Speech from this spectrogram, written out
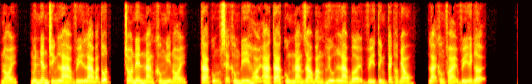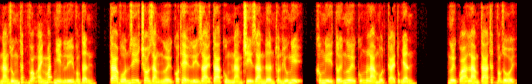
nói, nguyên nhân chính là vì là bạn tốt, cho nên nàng không nghĩ nói, ta cũng sẽ không đi hỏi a ta cùng nàng giao bằng hữu là bởi vì tính cách hợp nhau, lại không phải vì ích lợi. Nàng dùng thất vọng ánh mắt nhìn Lý Vong Tân, ta vốn dĩ cho rằng ngươi có thể lý giải ta cùng nàng chi gian đơn thuần hữu nghị, không nghĩ tới ngươi cũng là một cái tục nhân. Ngươi quá làm ta thất vọng rồi.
